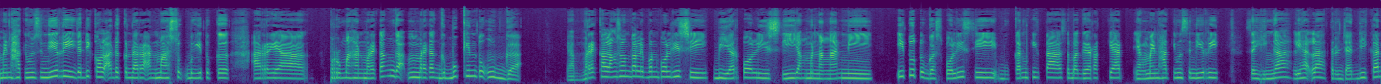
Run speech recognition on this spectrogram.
main hakim sendiri. Jadi kalau ada kendaraan masuk begitu ke area perumahan mereka nggak mereka gebukin tuh enggak ya mereka langsung telepon polisi biar polisi yang menangani itu tugas polisi bukan kita sebagai rakyat yang main hakim sendiri. Sehingga lihatlah terjadi kan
